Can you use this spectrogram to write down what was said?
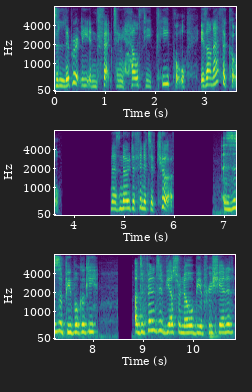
Deliberately infecting healthy people is unethical. There's no definitive cure. Is this a people cookie? A definitive yes or no will be appreciated.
